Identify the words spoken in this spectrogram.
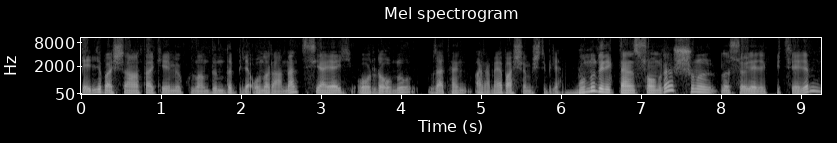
belli başlı anahtar kelime kullandığında bile ona rağmen CIA orada onu zaten aramaya başlamıştı bile. Bunu dedikten sonra şunu da söyleyerek bitirelim.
